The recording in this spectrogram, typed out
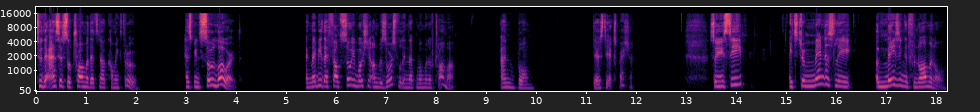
to the ancestral trauma that's now coming through has been so lowered. And maybe they felt so emotionally unresourceful in that moment of trauma. And boom, there's the expression. So you see, it's tremendously amazing and phenomenal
